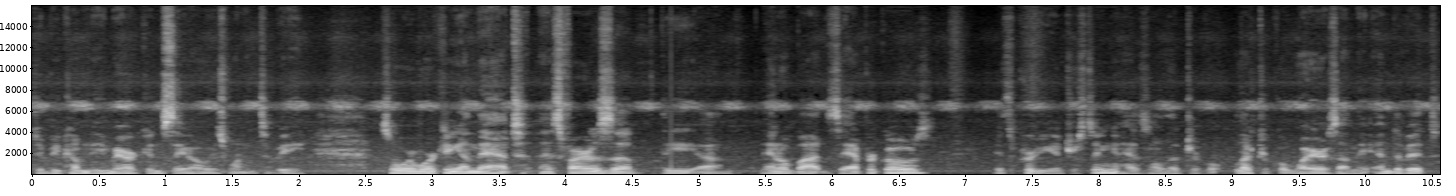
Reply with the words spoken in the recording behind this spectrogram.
to become the Americans they always wanted to be. So we're working on that. As far as uh, the uh, nanobot zapper goes, it's pretty interesting. It has electrical electrical wires on the end of it,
